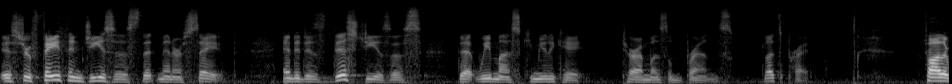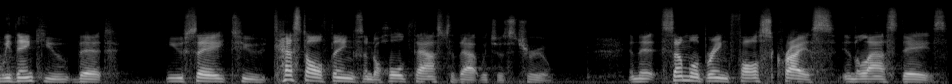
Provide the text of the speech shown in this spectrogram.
is through faith in Jesus that men are saved. And it is this Jesus that we must communicate to our Muslim friends. Let's pray. Father, we thank you that you say to test all things and to hold fast to that which is true, and that some will bring false Christs in the last days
